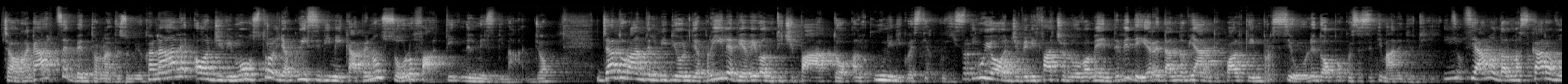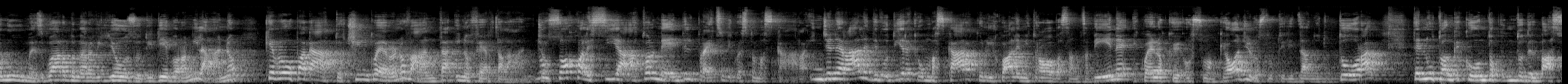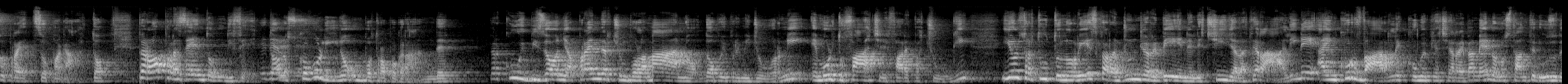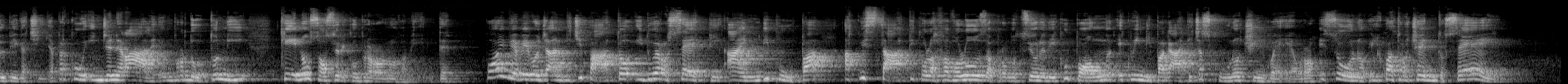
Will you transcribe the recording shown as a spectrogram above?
Ciao ragazze, bentornate sul mio canale. Oggi vi mostro gli acquisti di make up e non solo fatti nel mese di maggio. Già durante il video di aprile vi avevo anticipato alcuni di questi acquisti, per cui oggi ve li faccio nuovamente vedere dandovi anche qualche impressione dopo queste settimane di utilizzo. Iniziamo dal mascara volume Sguardo Meraviglioso di Deborah Milano che avevo pagato 5,90€ in offerta lancio. Non so quale sia attualmente il prezzo di questo mascara. In generale devo dire che è un mascara con il quale mi trovo abbastanza bene, è quello che ho su anche oggi, lo sto utilizzando tuttora, tenuto anche conto appunto del basso prezzo pagato. Però presenta un difetto ed è lo scovolino un po' troppo grande per cui bisogna prenderci un po' la mano dopo i primi giorni, è molto facile fare paciughi, io oltretutto non riesco a raggiungere bene le ciglia laterali né a incurvarle come piacerebbe a me nonostante l'uso del piegaciglia, per cui in generale è un prodotto ni che non so se ricomprerò nuovamente. Poi vi avevo già anticipato i due rossetti AIM di Pupa acquistati con la favolosa promozione dei coupon e quindi pagati ciascuno 5 euro. E sono il 406,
